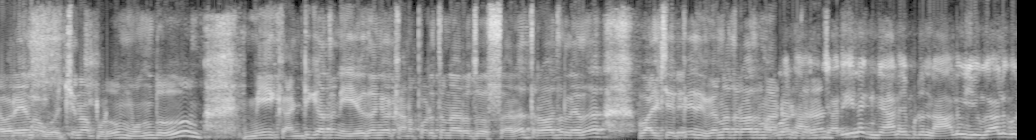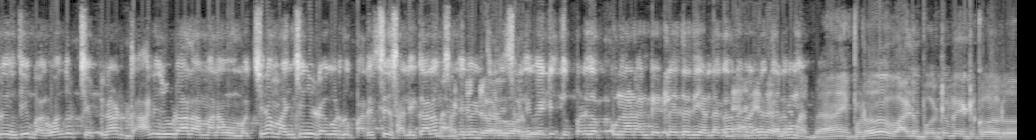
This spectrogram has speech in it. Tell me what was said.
ఎవరైనా వచ్చినప్పుడు ముందు మీ కంటికి అతను ఏ విధంగా కనపడుతున్నారో చూస్తారా? తర్వాత లేదా వాళ్ళు చెప్పేది విన్న తర్వాత జరిగిన జ్ఞానం. ఇప్పుడు నాలుగు యుగాల గురించి భగవంతుడు చెప్పినాడు. దాన్ని చూడాలా? మనం వచ్చిన మంచిని చూడకూడదు. పరిస్థితి చలికాలం మంచిని చలి పెడతాడు చూడకూడదు. చలి పెట్టి దుప్పటి కప్పుకున్నాడు అంటే ఎట్లయితుంది ఎండాకాలం. ఇప్పుడు వాళ్ళు బొట్టు పెట్టుకోరు.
